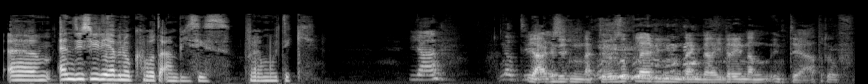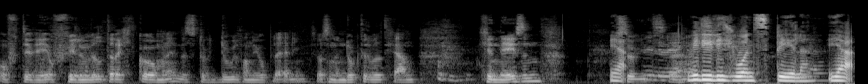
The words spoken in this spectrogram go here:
Ehm, en dus jullie hebben ook grote ambities, vermoed ik. Ja, natuurlijk. Ja, je zit in een acteursopleiding. Ik denk dat iedereen dan in theater of, of tv of film wil terechtkomen. Hè. Dat is toch het doel van je opleiding. Zoals een dokter wilt gaan genezen. Ja. Zoiets. Willen wij. ja. Willen jullie gewoon spelen? Ja. Ja.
